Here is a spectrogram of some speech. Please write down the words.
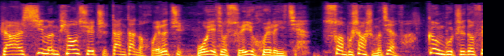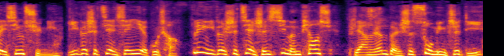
然而西门飘雪只淡淡的回了句：“我也就随意挥了一剑，算不上什么剑法，更不值得费心取名。一个是剑仙叶孤城，另一个是剑神西门飘雪，两人本是宿命之敌，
